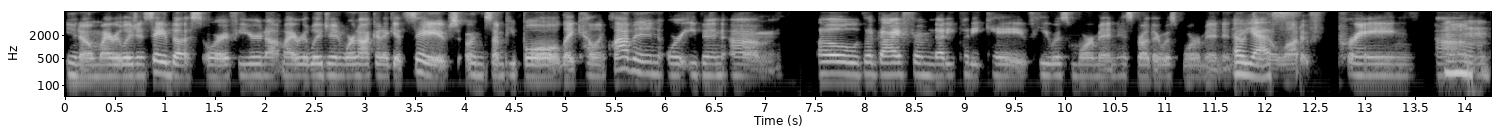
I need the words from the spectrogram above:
you know my religion saved us or if you're not my religion we're not going to get saved. And some people like helen clavin or even um oh the guy from nutty putty cave he was mormon his brother was mormon and Oh, yes. a lot of praying um Mhm.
